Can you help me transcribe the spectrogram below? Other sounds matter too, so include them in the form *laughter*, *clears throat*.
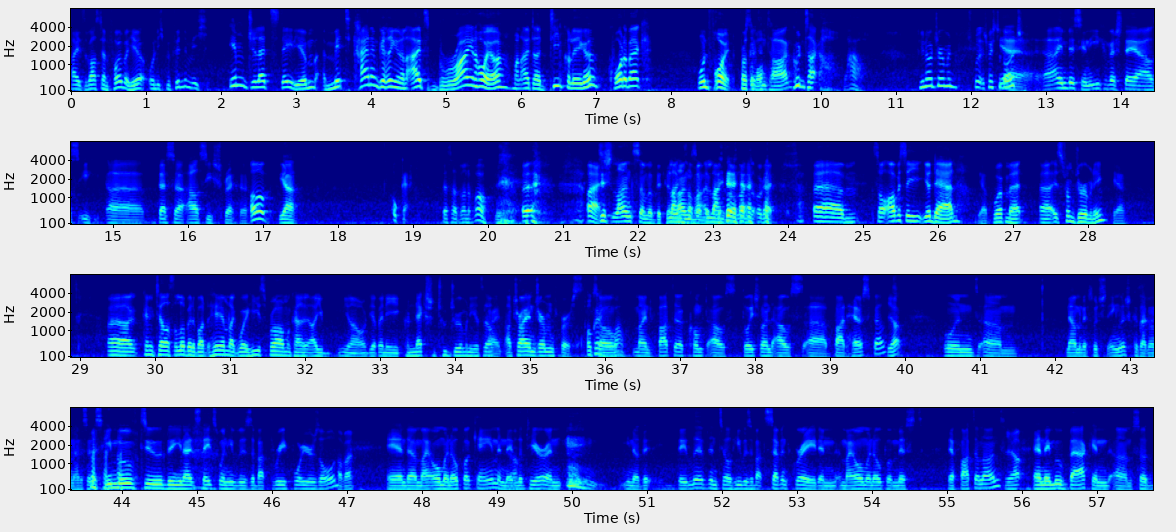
Hi, Sebastian Vollmer hier und ich befinde mich im Gillette Stadium mit keinem geringeren als Brian Hoyer, mein alter Teamkollege, Quarterback und Freund. First Guten Tag. Guten Tag. Oh, wow. Do you know German? Sprichst du ja, Deutsch? Ein bisschen. Ich verstehe als ich, äh, besser, als ich spreche. Oh. Ja. Okay. Besser als meine Frau. *laughs* uh, Just langsamer bitte. Langsamer, langsamer, langsamer. *laughs* Okay. Um, so obviously your dad, yep. who I've met, uh, is from Germany. Yeah. Uh, can you tell us a little bit about him, like where he's from, and kind of are you, you know, do you have any connection to Germany itself? Right, I'll try in German first. Okay. So, wow. mein Vater kommt aus Deutschland, aus uh, Bad Hersfeld. Yeah. Und um, now I'm going to switch to English because I don't know how to say this. he *laughs* moved to the United States when he was about three, four years old. All right. And uh, my Oma and Opa came and they Yeah. lived here, and *clears throat* you know they, they lived until he was about seventh grade, and my Oma and Opa missed their Vaterland, Yeah. and they moved back, and um, so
